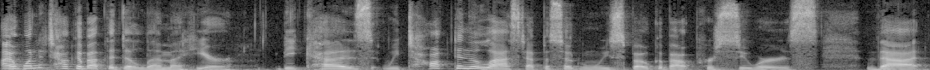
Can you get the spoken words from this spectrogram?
I want to talk about the dilemma here because we talked in the last episode when we spoke about pursuers that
